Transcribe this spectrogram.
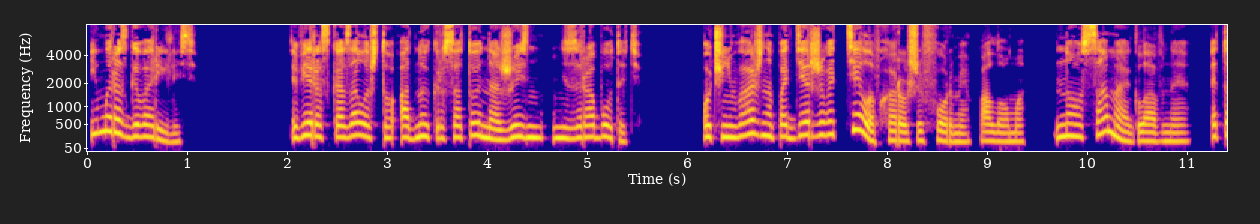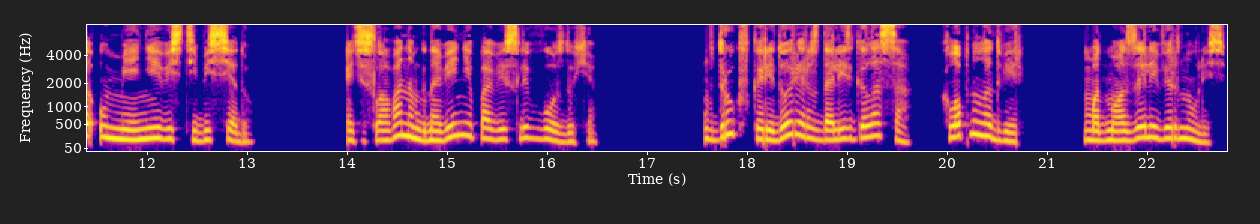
и мы разговорились. Вера сказала, что одной красотой на жизнь не заработать. Очень важно поддерживать тело в хорошей форме, Палома, но самое главное — это умение вести беседу. Эти слова на мгновение повисли в воздухе. Вдруг в коридоре раздались голоса. Хлопнула дверь. Мадмуазели вернулись.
